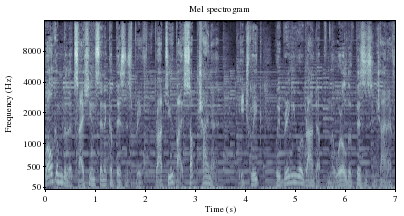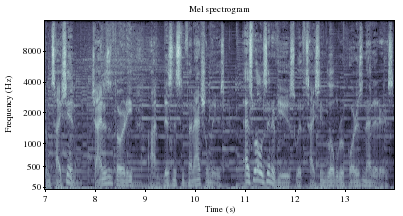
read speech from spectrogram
Welcome to the Caixin Sinica Business Brief, brought to you by SupChina. Each week, we bring you a roundup from the world of business in China from Caixin, China's authority on business and financial news, as well as interviews with Caixin Global reporters and editors.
